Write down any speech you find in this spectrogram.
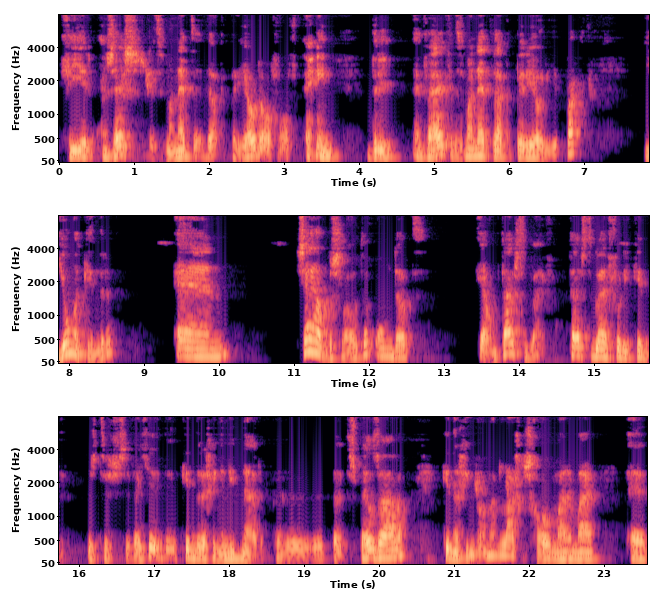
vier en zes. Het is maar net welke periode. Of, of één, drie en vijf. Het is maar net welke periode je pakt. Jonge kinderen. En zij had besloten om dat, ja, om thuis te blijven. Thuis te blijven voor die kinderen. Dus, dus weet je, de kinderen gingen niet naar eh, de speelzalen. Kinderen gingen wel naar de lagere school, maar, maar eh,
